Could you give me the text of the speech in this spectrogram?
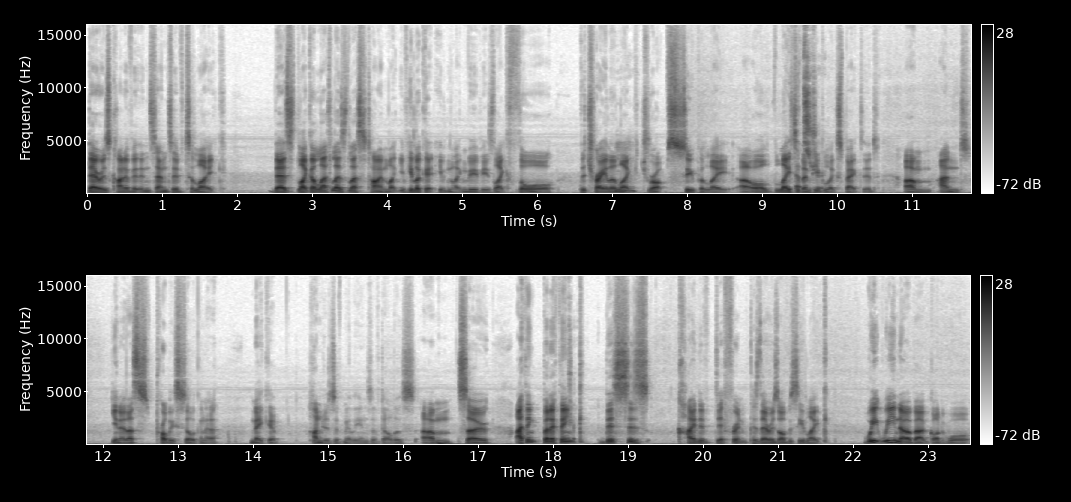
there is kind of an incentive to, like, there's, like, a less, less, less time. Like, if you look at even, like, movies, like Thor, the trailer, like, drops super late, uh, or later Mm. That's than true. people expected. Um, and, you know, that's probably still going to make a hundreds of millions of dollars. Um, so I think, but I think this is kind of different because there is obviously like we we know about God of War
